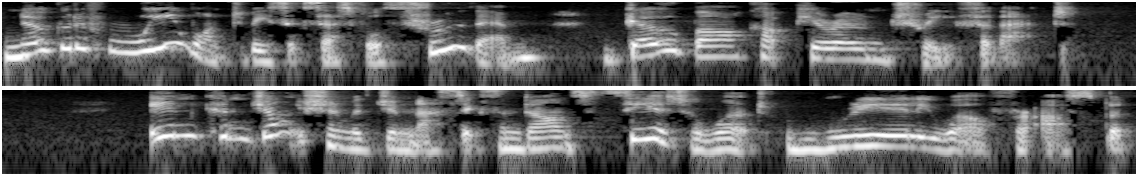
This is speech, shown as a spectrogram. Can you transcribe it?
No good if we want to be successful through them. Go bark up your own tree for that. In conjunction with gymnastics and dance, theatre worked really well for us, but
